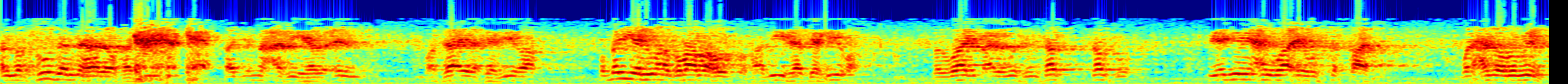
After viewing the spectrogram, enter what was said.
المقصود أن هذا الخبيث قد جمع فيه العلم وسائل كثيرة وبينوا أضراره الخبيثه كثيرة. فالواجب على المسلم ترك في جميع أنواع المشتقات والحذر منه.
